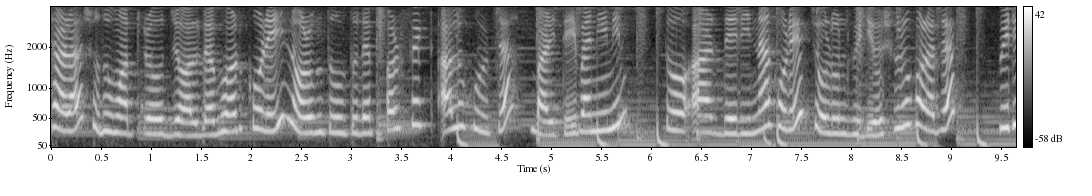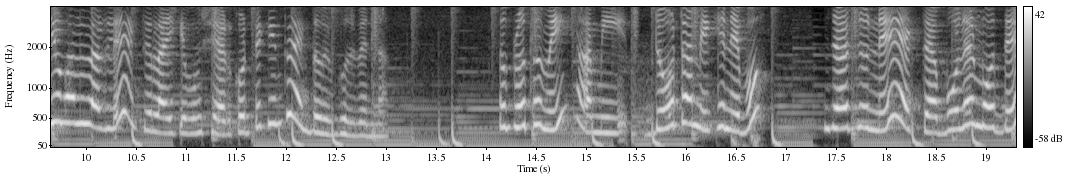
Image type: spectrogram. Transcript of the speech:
ছাড়া শুধুমাত্র জল ব্যবহার করেই নরম তুলতুলে পারফেক্ট আলু কুলচা বাড়িতেই বানিয়ে নিন। তো আর দেরি না করে চলুন ভিডিও শুরু করা যাক। ভিডিও ভালো লাগলে একটা লাইক এবং শেয়ার করতে কিন্তু একদমই ভুলবেন না। তো প্রথমেই আমি ডোটা মেখে নেব। যার জন্যে একটা বোলের মধ্যে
